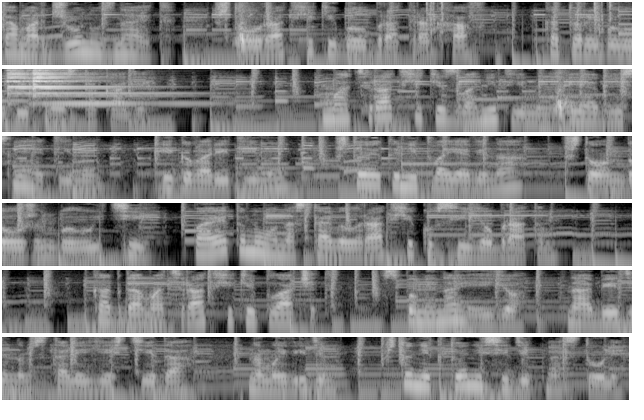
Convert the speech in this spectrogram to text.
Там Арджун узнает, что у Радхики был брат Радхав, который был убит на эстакаде. Мать Радхики звонит ему и объясняет ему, и говорит ему, что это не твоя вина, что он должен был уйти, поэтому он оставил Радхику с ее братом. Когда мать Радхики плачет, Вспоминая ее, на обеденном столе есть еда, но мы видим, что никто не сидит на стуле.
